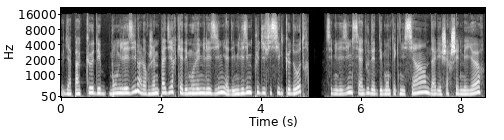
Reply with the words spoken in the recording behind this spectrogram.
Il n'y a pas que des bons millésimes. Alors j'aime pas dire qu'il y a des mauvais millésimes. Il y a des millésimes plus difficiles que d'autres. Ces millésimes, c'est à nous d'être des bons techniciens, d'aller chercher le meilleur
